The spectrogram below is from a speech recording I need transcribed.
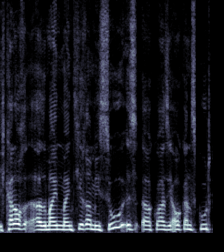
Ich kann auch, also mein, mein Tiramisu ist äh, quasi auch ganz gut.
